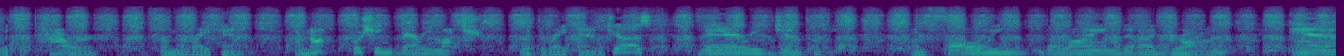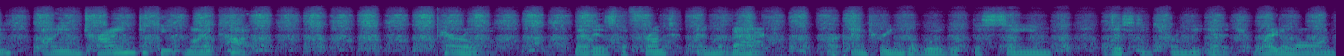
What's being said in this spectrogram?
with the power from the right hand. I'm not pushing very much with the right hand, just very gently. I'm following the line that I've drawn and I am trying to keep my cut parallel. That is, the front and the back are entering the wood at the same distance from the edge, right along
